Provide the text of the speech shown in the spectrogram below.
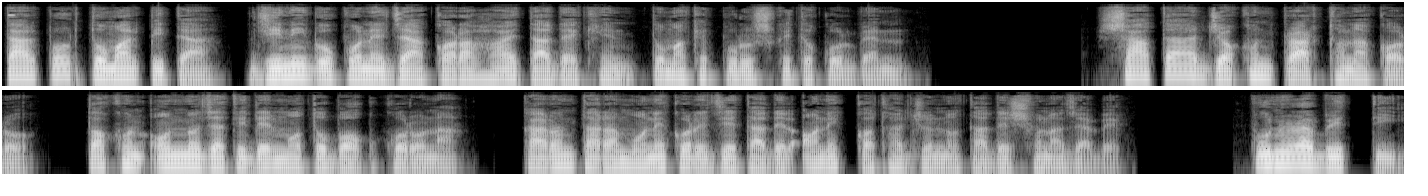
তারপর তোমার পিতা, যিনি গোপনে যা করা হয় তা দেখেন, তোমাকে পুরস্কৃত করবেন। সাত আর যখন প্রার্থনা করো, তখন অন্য জাতিদের মতো বক করো না, কারণ তারা মনে করে যে তাদের অনেক কথার জন্য তাদের শোনা যাবে। পুনরাবৃত্তি।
